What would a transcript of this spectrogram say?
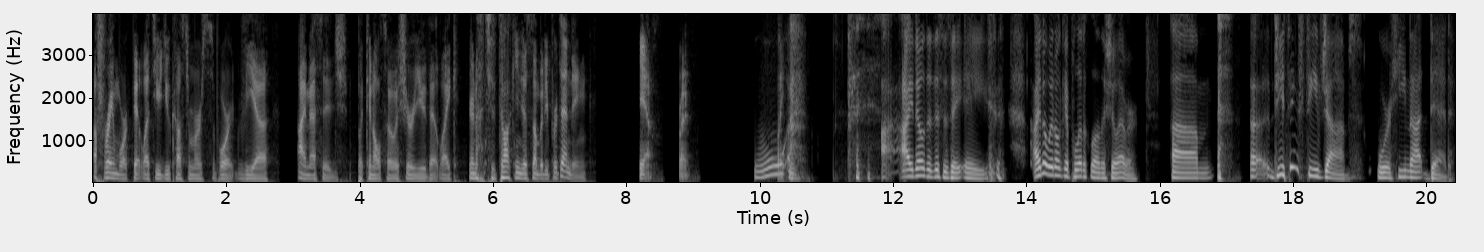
a framework that lets you do customer support via iMessage, but can also assure you that like you're not just talking to somebody pretending. Like, I, I know that this is a, a I know we don't get political on the show ever. Um, uh, do you think Steve Jobs, were he not dead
